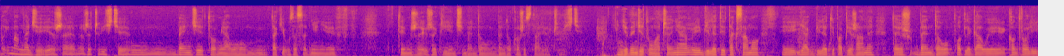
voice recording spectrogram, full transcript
No i mam nadzieję, że rzeczywiście będzie to miało takie uzasadnienie w tym, że, że klienci będą, będą korzystali oczywiście. Nie będzie tłumaczenia. Bilety tak samo y, jak bilety papieżane też będą podlegały kontroli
